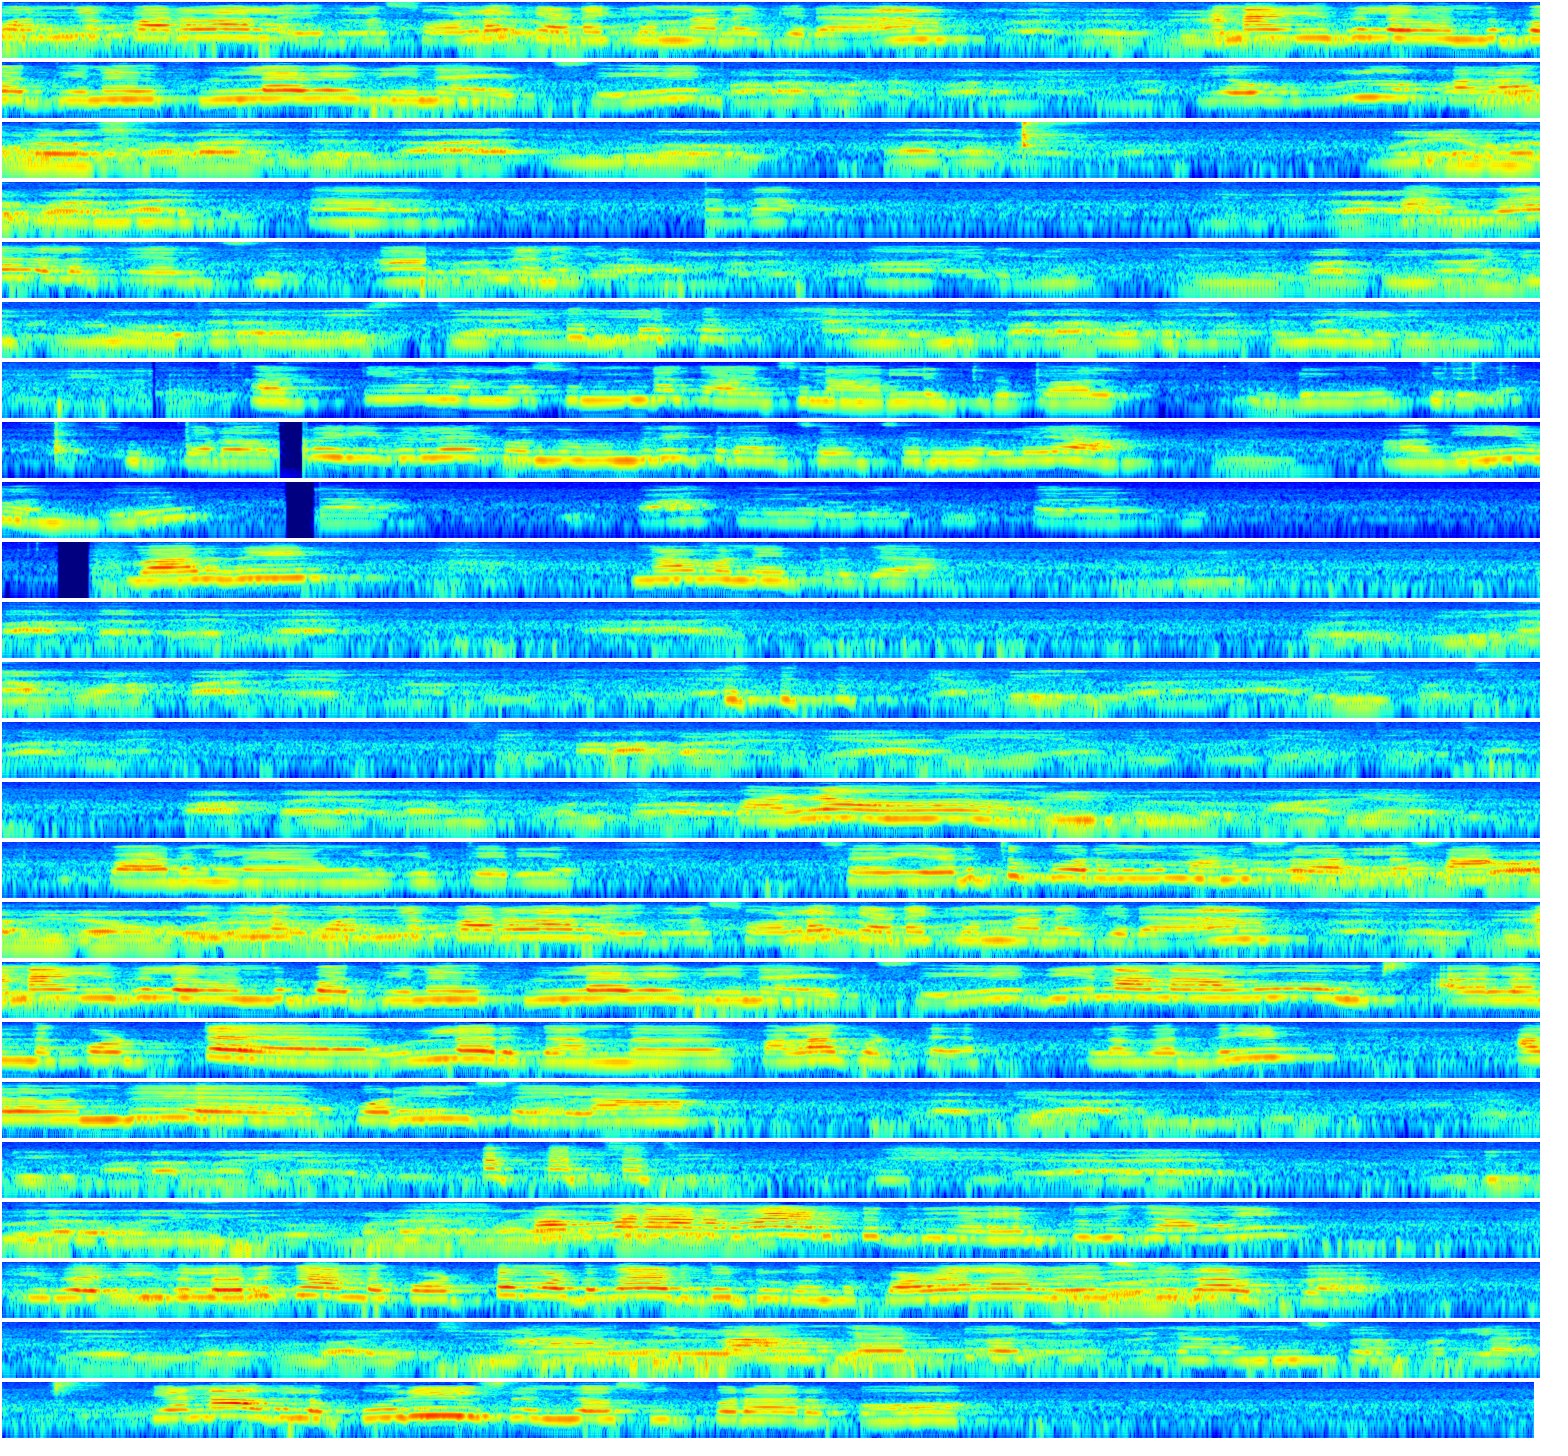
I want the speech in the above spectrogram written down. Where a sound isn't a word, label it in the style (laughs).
கொஞ்சம் பரவாயில்ல. இதுல சொல்ல கிடைக்கும்னு நினைக்கிறேன். ஆனா இதுல வந்து பாத்தீங்கன்னா இது ஃபுல்லாவே வீணாயிடுச்சு. பலாக்கொட்டை பாருங்க எவ்வளவு சொல இருந்திருந்தா இவ்வளோ பலாக்கொட்டை இருக்கும் ஒரே ஒரு பழம் தான் இது. அதான். அதுதான் இதுல தேர்ச்சி. நினைக்கிறேன். ஐம்பது இருக்கும். ஆ இருக்கும் இது பார்த்தீங்கன்னா இவ்வளோ தடவை வேஸ்ட் ஆகி அதுல இருந்து பலாக்கொட்டை மட்டும்தான் எடுக்க முடியுது இது கட்டியா நல்லா சுண்ட காய்ச்சி நான் அரை லிட்டர் பால் இப்படி ஊற்றிருக்கேன் சூப்பராக அப்புறம் இதில் கொஞ்சம் முந்திரி திராட்சை வச்சிருக்கேன் இல்லையா? அதையும் வந்து பார்க்கவே எவ்வளோ சூப்பராக இருக்கு. பாரதி என்ன பண்ணிட்டு இருக்க. பார்த்தா தெரியல. ஒரு வீணா போன பழத்தை எடுத்துன்னு வந்து கொடுத்துட்டு எப்படி இருக்கு பாருங்க அழுகி போச்சு பழமே. சரி பலாப்பழம் இருக்கு அரி அப்படின்னு சொல்லிட்டு எடுத்து வச்சான் பார்த்தா எல்லாமே போல் போல பழம். போய் ஒரு மாதிரியா பாருங்களேன் உங்களுக்கே தெரியும். சரி எடுத்து போகிறதுக்கு மனசு வரல. சா இதில் கொஞ்சம் பரவாயில்ல. இதில் சொல்ல கிடைக்கும்னு நினைக்கிறேன். ஆனால் இதில் வந்து பார்த்தீங்கன்னா இது ஃபுல்லாகவே வீணாயிடுச்சு. வீணானாலும் அதில் அந்த கொட்டை உள்ளே இருக்க அந்த பலாக்கொட்டை இல்லை வருது அதை வந்து பொரியல் செய்யலாம். ரொம்ப நேரமாக எடுத்துட்டு இருக்கேன் எடுத்ததுக்காமே இதை இதில் இருக்க அந்த கொட்டை மட்டும் தான் எடுத்துட்டு இருக்கோம். அந்த பழம்லாம் வேஸ்ட்டு தான் இப்போ. இப்போ அங்கே எடுத்து வச்சிட்டு இருக்கேன் நியூஸ் பேப்பரில் ஏன்னா அதில் பொரியல் செஞ்சால் சூப்பராக இருக்கும்.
